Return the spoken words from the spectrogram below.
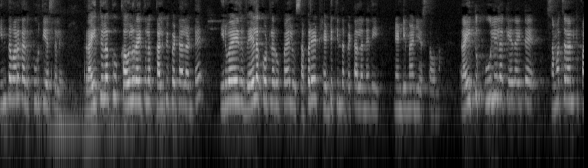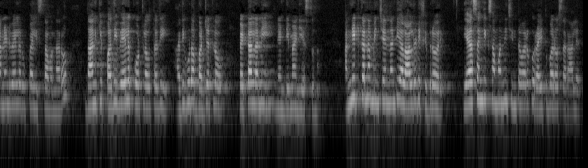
ఇంతవరకు అది పూర్తి చేస్తలేదు. రైతులకు కౌలు రైతులకు కలిపి పెట్టాలంటే ఇరవై ఐదు వేల కోట్ల రూపాయలు సపరేట్ హెడ్ కింద పెట్టాలనేది నేను డిమాండ్ చేస్తూ ఉన్నా. రైతు కూలీలకు ఏదైతే సంవత్సరానికి పన్నెండు వేల రూపాయలు ఇస్తామన్నారో దానికి పది వేల కోట్లు అవుతుంది. అది కూడా బడ్జెట్లో పెట్టాలని నేను డిమాండ్ చేస్తున్నా. అన్నిటికన్నా మించి ఏంటంటే ఇవాళ ఆల్రెడీ ఫిబ్రవరి. యాసంగికి సంబంధించి ఇంతవరకు రైతు భరోసా రాలేదు.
